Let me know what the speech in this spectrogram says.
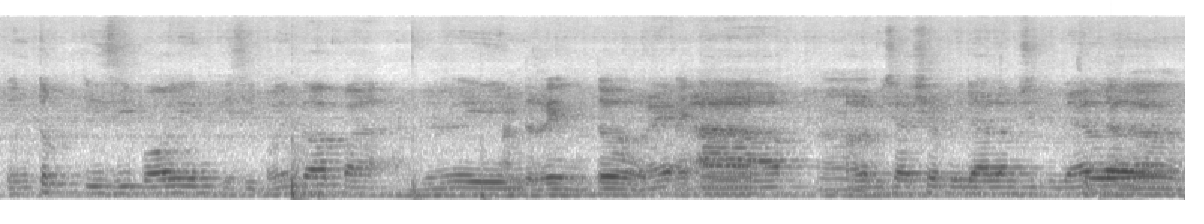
untuk easy point easy point itu apa undering Underin betul. lay up Hmm. kalau bisa shoot di dalam shoot di dalam.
